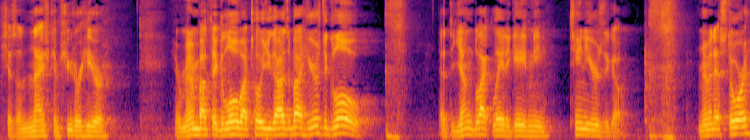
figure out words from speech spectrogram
She has a nice computer here. You remember about the globe I told you guys about? Here's the globe that the young black lady gave me 10 years ago. Remember that story?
